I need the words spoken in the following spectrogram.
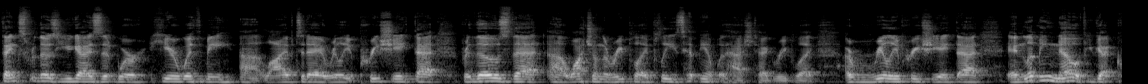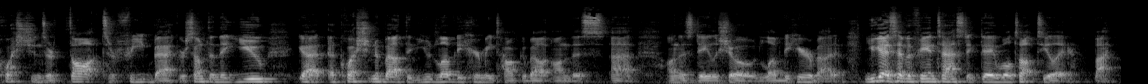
thanks for those of you guys that were here with me uh, live today. I really appreciate that. For those that uh, watch on the replay please hit me up with hashtag replay. I really appreciate that. And let me know if you got questions or thoughts or feedback or something that you got a question about that you'd love to hear me talk about on this uh, on this daily show. I would love to hear about it. You guys have a fantastic day. We'll talk to you later. Bye.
